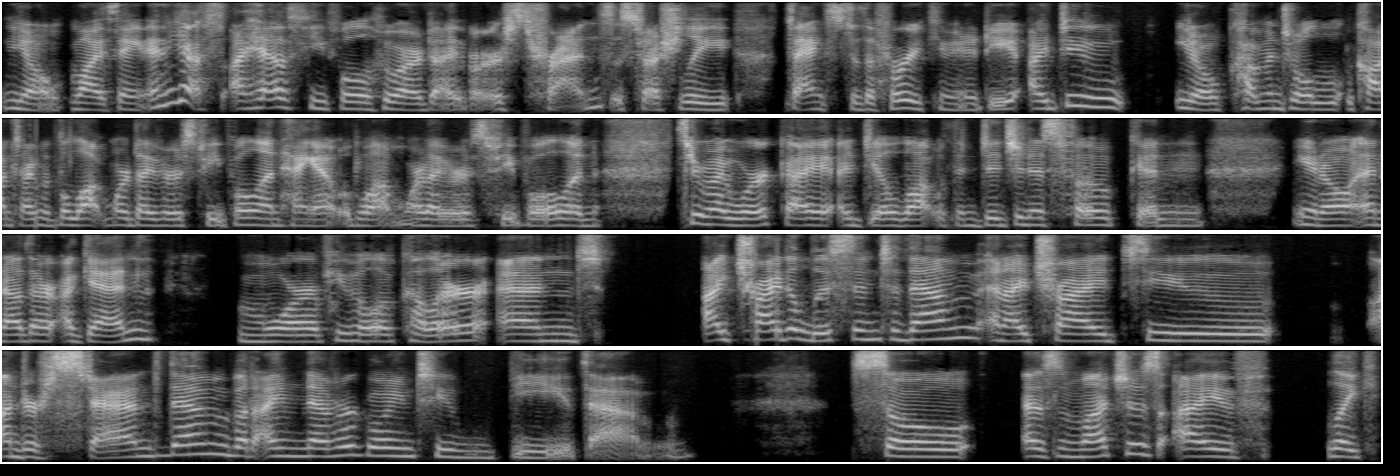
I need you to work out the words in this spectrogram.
you know my thing. And yes i have people who are diverse friends especially thanks to the furry community. I do you know come into a, contact with a lot more diverse people and hang out with a lot more diverse people. And through my work I, I deal a lot with indigenous folk and you know and other again more people of color. And i try to listen to them and i try to understand them but i'm never going to be them. So as much as i've like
